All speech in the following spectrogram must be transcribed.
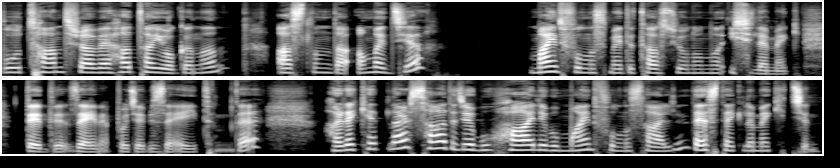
bu tantra ve hatha yoga'nın aslında amacı mindfulness meditasyonunu işlemek dedi Zeynep Hoca bize eğitimde. Hareketler sadece bu hali, bu mindfulness halini desteklemek için.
